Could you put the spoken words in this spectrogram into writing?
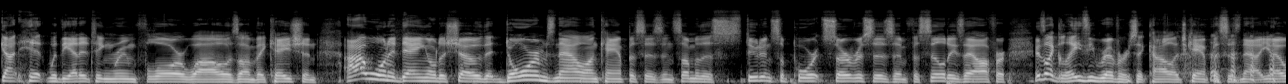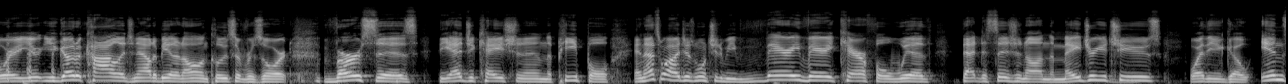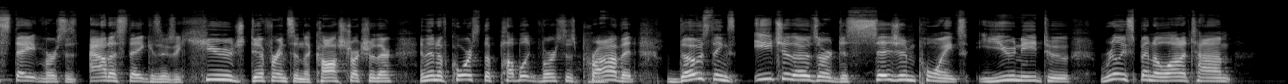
got hit with the editing room floor while I was on vacation. I wanted Daniel to show that dorms now on campuses and some of the student support services and facilities they offer is like lazy rivers at college campuses now, you know, where you, you go to college now to be at an all inclusive resort versus the education and the people. And that's why I just want you to be very, very careful with that decision on the major you mm-hmm. choose, whether you go in state versus out of state, because there's a huge difference in the cost structure there. And then, of course, the public versus uh-huh. private. Those things, each of those are decision points you need to really spend a lot of time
